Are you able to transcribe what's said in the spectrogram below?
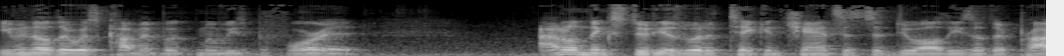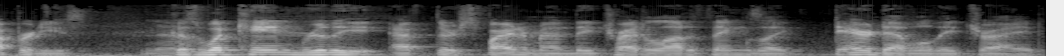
even though there was comic book movies before it, I don't think studios would have taken chances to do all these other properties. Because what came really after Spider Man, they tried a lot of things like Daredevil. They tried,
